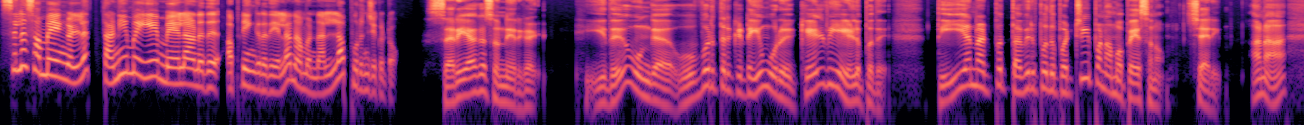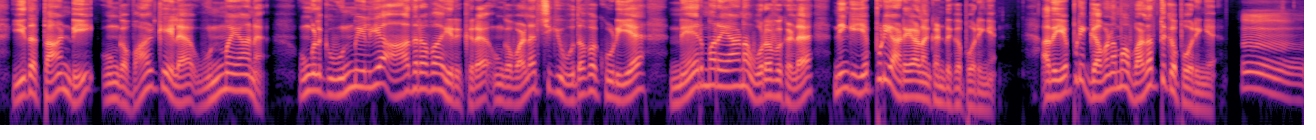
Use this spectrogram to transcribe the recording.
சில சமயங்கள்ல தனிமையே மேலானது அப்படிங்கறதையெல்லாம் நம்ம நல்லா புரிஞ்சுக்கிட்டோம். சரியாக சொன்னீர்கள். இது உங்க ஒவ்வொருத்தர்கிட்டையும் ஒரு கேள்வியை எழுப்புது. தீய நட்பு தவிர்ப்பது பற்றி இப்ப நாம பேசணும். சரி ஆனா இத தாண்டி உங்க வாழ்க்கையில உண்மையான உங்களுக்கு உண்மையிலேயே ஆதரவா இருக்கிற உங்க வளர்ச்சிக்கு உதவக்கூடிய நேர்மறையான உறவுகளை நீங்க எப்படி அடையாளம் கண்டுக்க போறீங்க? அதை எப்படி கவனமா வளர்த்துக்க போறீங்க? ம்.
